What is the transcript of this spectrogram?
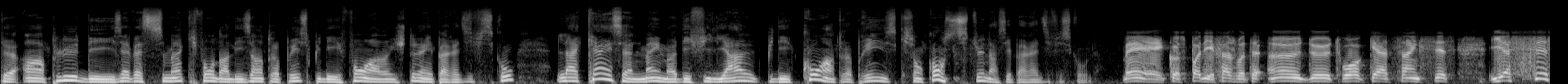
qu'en plus des investissements qu'ils font dans des entreprises puis des fonds enregistrés dans les paradis fiscaux, la Caisse elle-même a des filiales puis des co-entreprises qui sont constituées dans ces paradis fiscaux-là. Ben, écoute, pas des faire, je vais te... 1, 2, 3, 4, 5, 6. Il y a six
